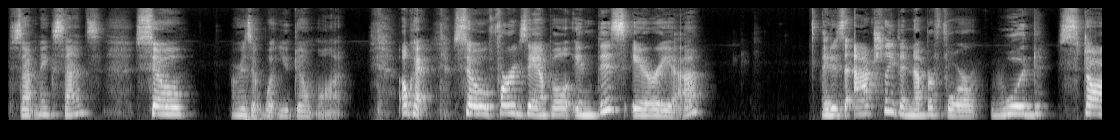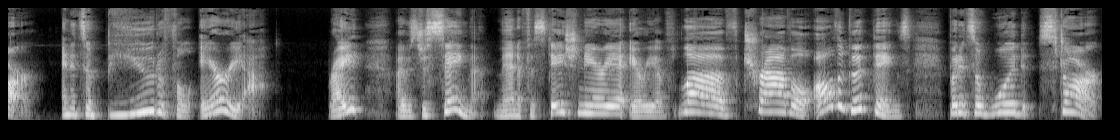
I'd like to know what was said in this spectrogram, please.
Does that make sense? So, or is it what you don't want? Okay, so for example, in this area, it is actually the number four wood star, and it's a beautiful area right? I was just saying that manifestation area, area of love, travel, all the good things, but it's a wood star.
